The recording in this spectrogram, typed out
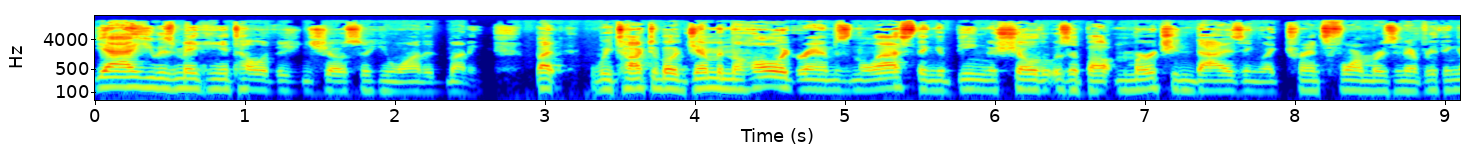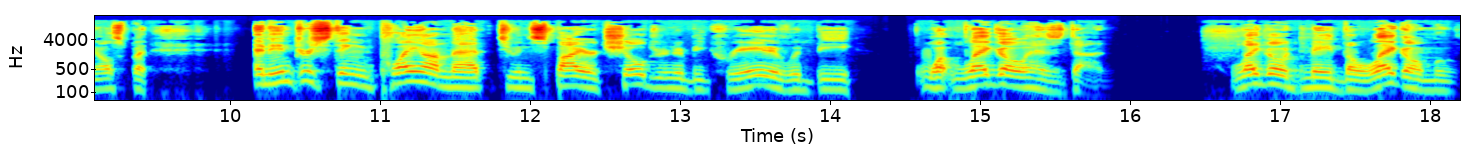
yeah, he was making a television show, so he wanted money. But we talked about Jem and the Holograms and the last thing of being a show that was about merchandising, like Transformers and everything else. But an interesting play on that to inspire children to be creative would be what Lego has done. Lego made the Lego movie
